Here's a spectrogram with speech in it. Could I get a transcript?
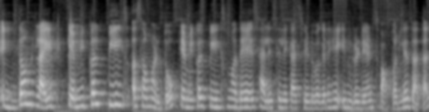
एकदम लाइट केमिकल पील्स असं म्हणतो केमिकल पील्समध्ये सॅलिसिलिक ॲसिड वगैरे हे इन्ग्रेडियंट्स वापरले जातात.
